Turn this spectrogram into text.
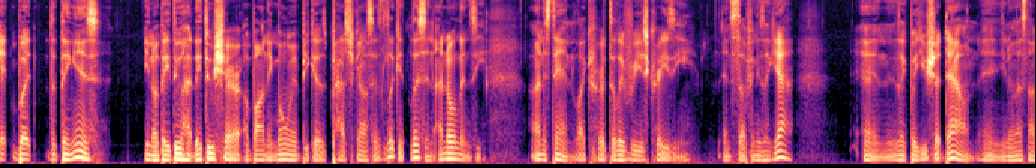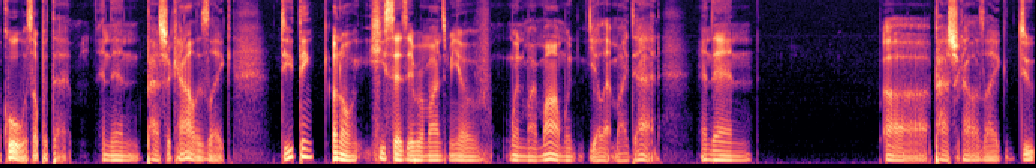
it, but the thing is you know they do ha- they do share a bonding moment because pastor cal says look at listen i know lindsay i understand like her delivery is crazy and stuff and he's like yeah and he's like, but you shut down, and you know that's not cool. What's up with that? And then Pastor Cal is like, do you think? Oh no, he says it reminds me of when my mom would yell at my dad, and then uh, Pastor Cal is like, do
